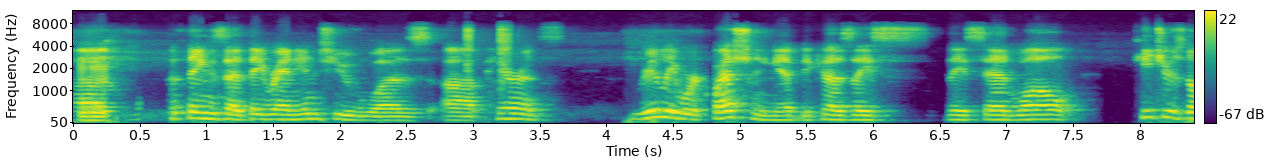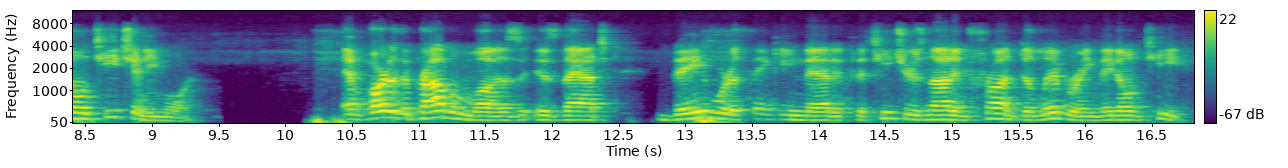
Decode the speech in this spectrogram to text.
Uh, one of the things that they ran into was uh, parents really were questioning it because they they said, well, teachers don't teach anymore. And part of the problem was is that they were thinking that if the teacher's not in front delivering, they don't teach.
